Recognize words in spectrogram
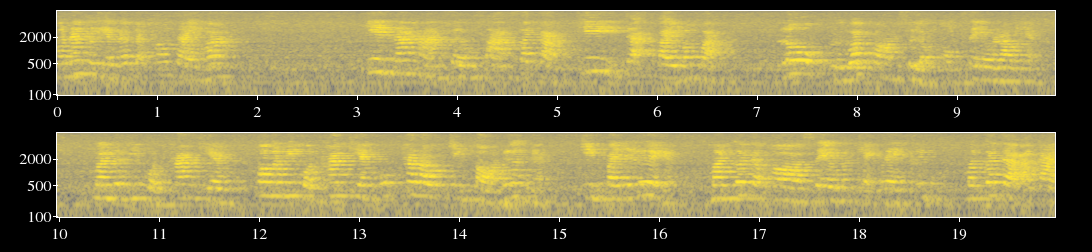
มานั่งเรียนแล้วจะเข้าใจว่า กินอาหารเสริมสารสกัดที่จะไปบำบัดโรคหรือว่าความเสื่อมของเซลล์เราเนี่ย มันจะมีผลข้างเคียงพอมันมีผลข้างเคียงปุ๊บถ้าเรากินต่อเนื่องเนี่ย กินไปเรื่อยๆเนี่ยมันก็จะพอเซลล์มันแข็งแรงขึ้น มันก็จะอาการ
